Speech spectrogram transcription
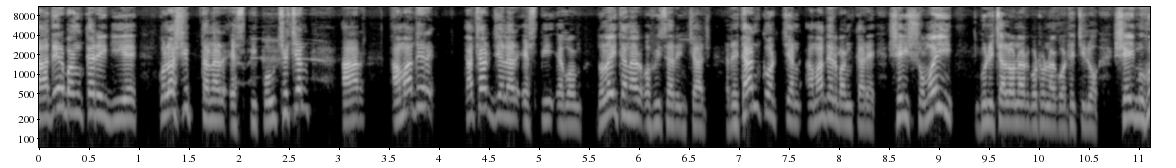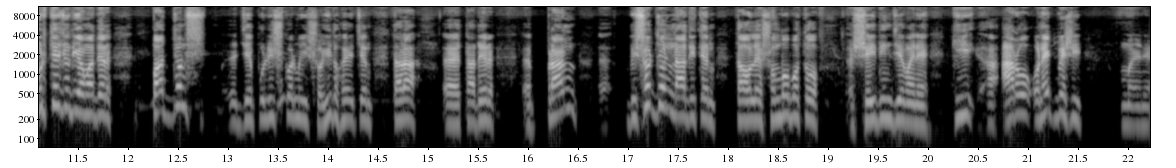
তাদের বাংকারে গিয়ে কোলাশিপ থানার এসপি পৌঁছেছেন আর আমাদের কাছাড় জেলার এসপি এবং দলাই থানার অফিসার ইনচার্জ রিটার্ন করছেন আমাদের বাংকারে। সেই সময়ই গুলি চালনার ঘটনা ঘটেছিল। সেই মুহূর্তে যদি আমাদের পাঁচজন যে পুলিশ কর্মী শহীদ হয়েছেন, তারা তাদের প্রাণ বিসর্জন না দিতেন, তাহলে সম্ভবত সেই দিন যে মানে কি আরও অনেক বেশি মানে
